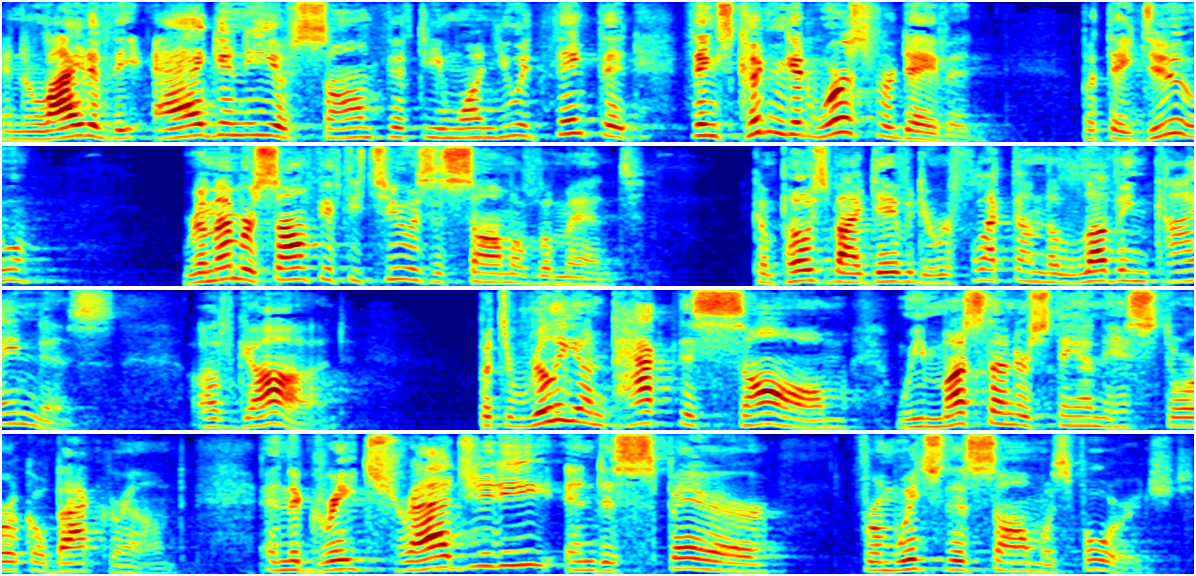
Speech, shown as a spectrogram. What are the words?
In light of the agony of Psalm 51, you would think that things couldn't get worse for David, but they do. Remember, Psalm 52 is a psalm of lament composed by David to reflect on the loving kindness of God. But to really unpack this psalm, we must understand the historical background and the great tragedy and despair from which this psalm was forged.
